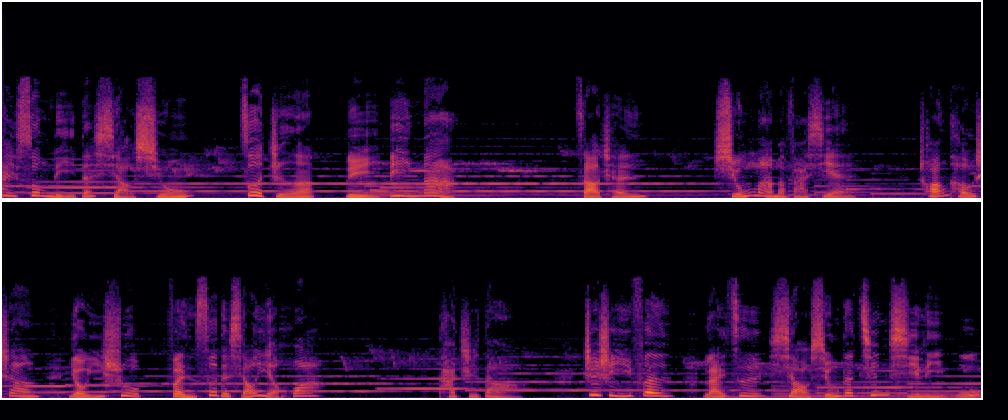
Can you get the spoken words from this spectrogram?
爱送礼的小熊，作者吕丽娜。早晨，熊妈妈发现床头上有一束粉色的小野花，她知道这是一份来自小熊的惊喜礼物。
